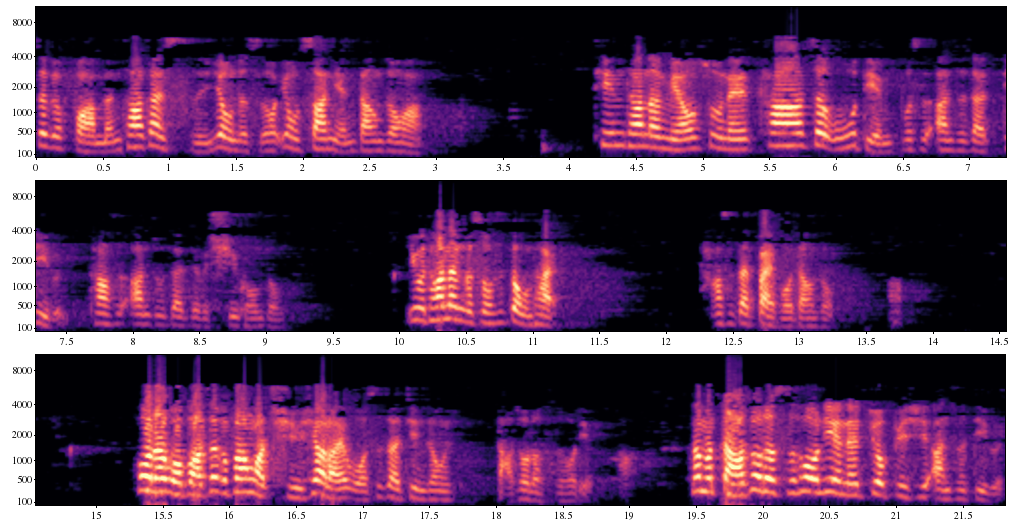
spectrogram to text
这个法门，他在使用的时候用三年当中啊，听他的描述呢，他这五点不是安置在地轮，他是安住在这个虚空中，因为他那个时候是动态，他是在拜佛当中。后来我把这个方法取下来，我是在静中打坐的时候练啊。那么打坐的时候练呢，就必须安置地位。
